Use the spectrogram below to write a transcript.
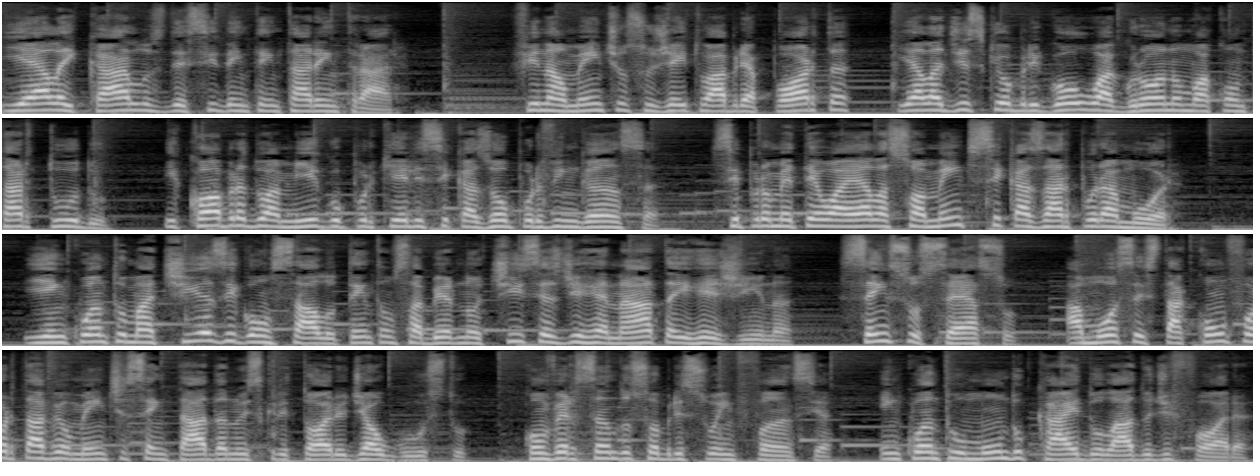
e ela e Carlos decidem tentar entrar. Finalmente o sujeito abre a porta e ela diz que obrigou o agrônomo a contar tudo e cobra do amigo porque ele se casou por vingança. Se prometeu a ela somente se casar por amor. E enquanto Matias e Gonçalo tentam saber notícias de Renata e Regina, sem sucesso, a moça está confortavelmente sentada no escritório de Augusto, conversando sobre sua infância, enquanto o mundo cai do lado de fora.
